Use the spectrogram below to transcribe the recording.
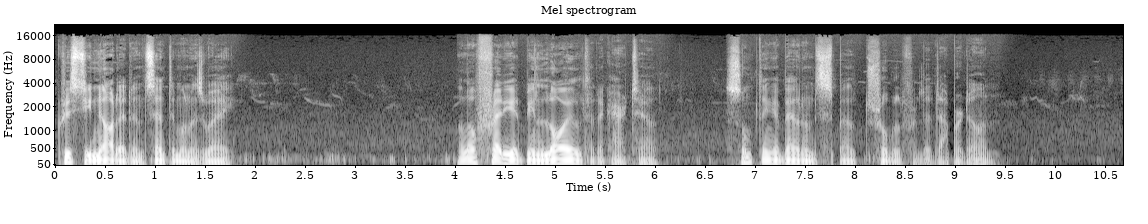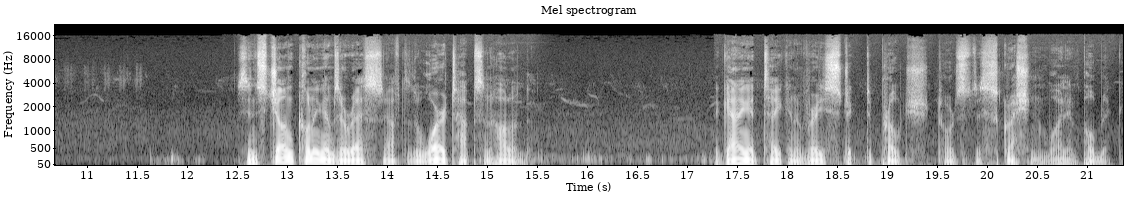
Christy nodded and sent him on his way. Although Freddie had been loyal to the cartel, something about him spelled trouble for the Dapper Don. Since John Cunningham's arrest after the wiretaps in Holland, the gang had taken a very strict approach towards discretion while in public.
